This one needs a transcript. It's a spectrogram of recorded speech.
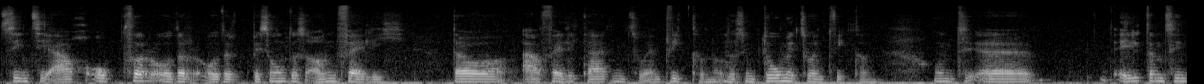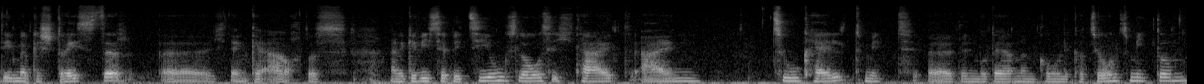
sind sie auch Opfer oder, oder besonders anfällig, da Auffälligkeiten zu entwickeln oder mhm. Symptome zu entwickeln. Und äh, Eltern sind immer gestresster. Äh, ich denke auch, dass eine gewisse Beziehungslosigkeit Einzug hält mit äh, den modernen Kommunikationsmitteln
